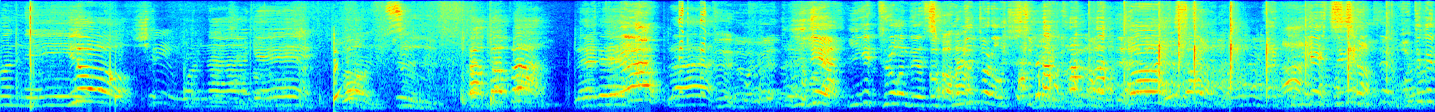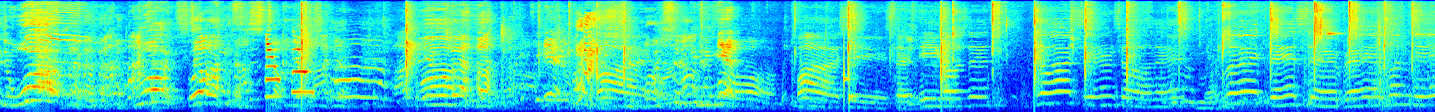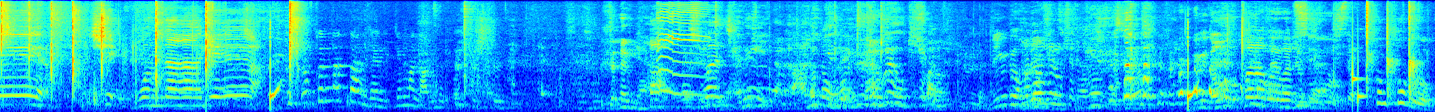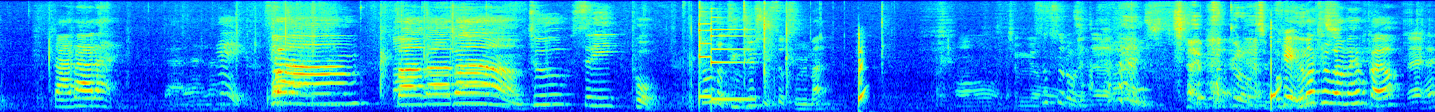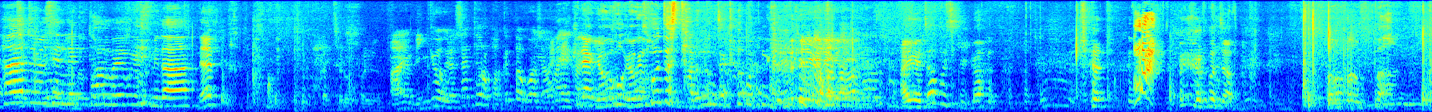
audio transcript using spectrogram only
레몬니 이동! 시원하게 원투 빠빠빠 레드 이게 이게 들어간대요. 진짜 줄 알고 진짜. 와 진짜 이게 진짜 어떻게 했는지 와! 와 진짜 진짜 와. 마시세 이것은 결승전에 원하게 또 끝났다는 그냥 느낌만 나면. 중간에 재능이 있다 안 웃기네 결국에 웃기게 만들 민규 화장실 혹시 다녀오셨어요? 이게 너무 급하다고 해가지고 손톱으로. 따라란 빰 빠바밤 투 쓰리 포. 좀더 등질 수 있어 둘만? 어 증명 쑥스러워. 진짜 부끄러워. 오케이 음악 틀고 한번 해볼까요? 네. 하나 둘 셋 넷부터 한번 해보겠습니다. 네. 아니 민규가 그냥 센터로 바뀌었다고 하자 아니 그냥 여기 여기서 혼자서 다른 동작 하고 있는 게. 아니면 점프 시킬까? 혼자.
